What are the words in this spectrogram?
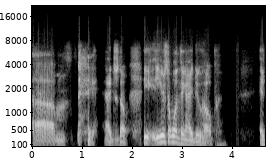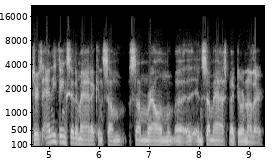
Um, I just don't. Here's the one thing I do hope: if there's anything cinematic in some some realm, uh, in some aspect or another,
